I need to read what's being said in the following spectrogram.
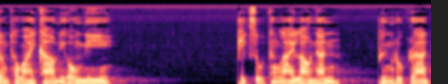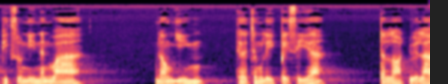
จงถวายข้าวในองค์นี้ ภิกษุทั้งหลายเหล่านั้น พึงรุกรานภิกษุณีนั้นว่า น้องหญิง เธอจงหลีกไปเสีย ตลอดเวลา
